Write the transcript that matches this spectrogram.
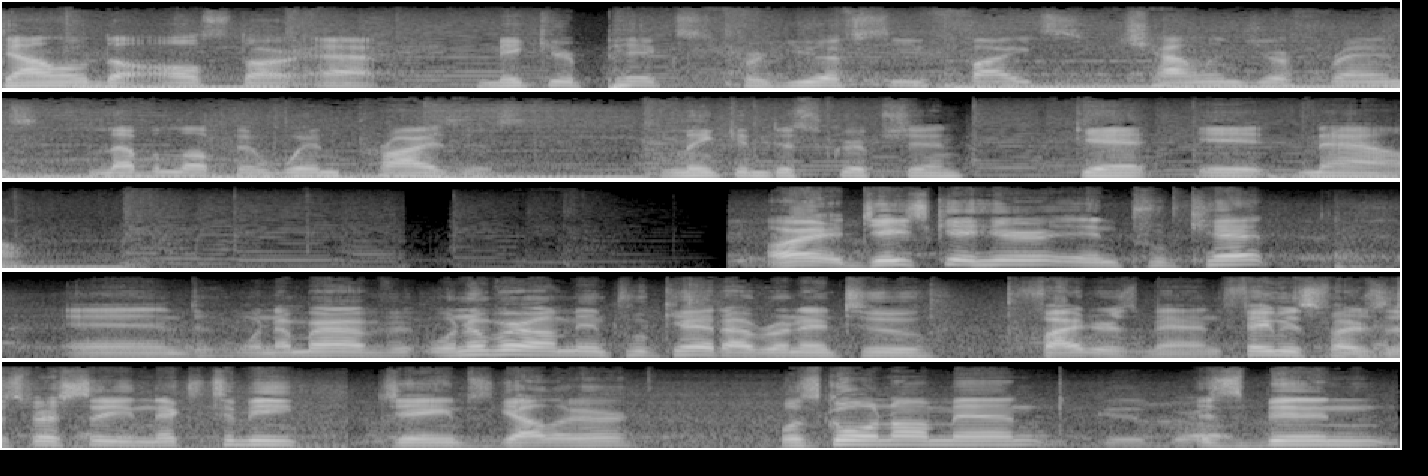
Download the AllStar app. Make your picks for UFC fights, challenge your friends, level up, and win prizes. Link in description. Get it now. All right, JHK here in Phuket, and whenever I've, whenever I'm in Phuket, I run into fighters, man, famous fighters, especially next to me, James Gallagher. What's going on, man? Good, bro. It's been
